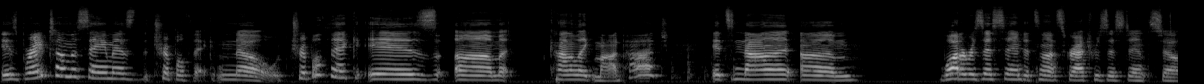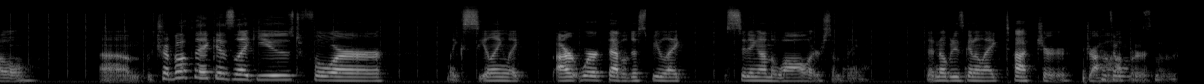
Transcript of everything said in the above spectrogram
is Brite Tone the same as the triple thick? No, triple thick is um kind of like Mod Podge. It's not um water resistant. It's not scratch resistant. So um, triple thick is like used for like sealing like artwork that'll just be like sitting on the wall or something that nobody's gonna like touch or drop it won't be or smooth.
